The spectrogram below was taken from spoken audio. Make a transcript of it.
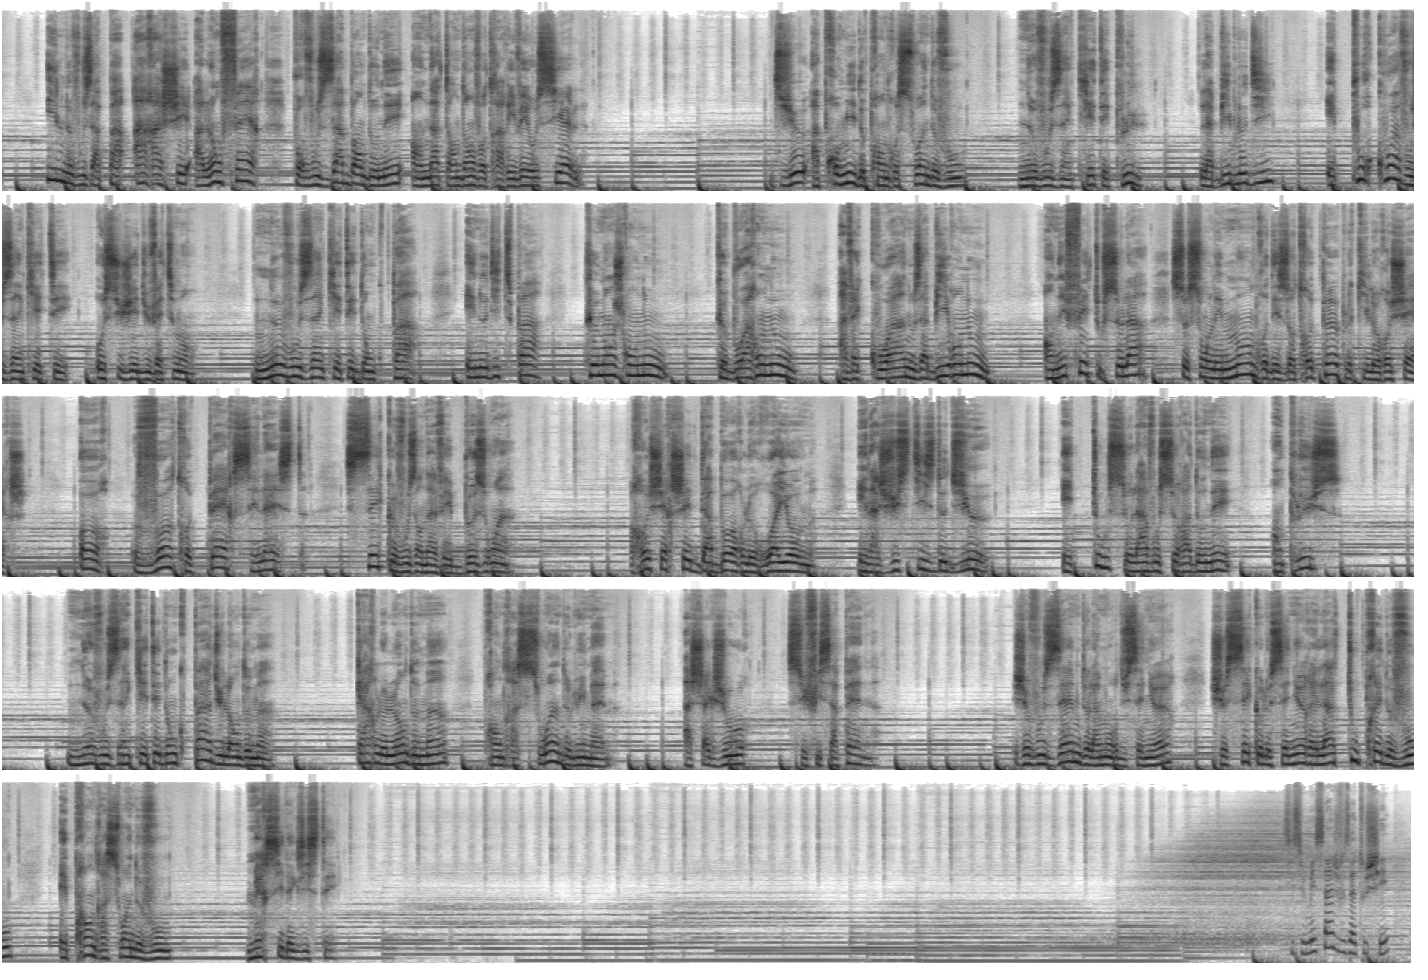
Il ne vous a pas arraché à l'enfer pour vous abandonner en attendant votre arrivée au ciel. Dieu a promis de prendre soin de vous. Ne vous inquiétez plus. La Bible dit, et pourquoi vous inquiétez au sujet du vêtement? Ne vous inquiétez donc pas et ne dites pas, que mangerons-nous? Que boirons-nous? Avec quoi nous habillerons-nous? En effet, tout cela, ce sont les membres des autres peuples qui le recherchent. Or, votre Père céleste sait que vous en avez besoin. Recherchez d'abord le royaume et la justice de Dieu, et tout cela vous sera donné en plus. Ne vous inquiétez donc pas du lendemain, car le lendemain prendra soin de lui-même. À chaque jour suffit sa peine. Je vous aime de l'amour du Seigneur. Je sais que le Seigneur est là tout près de vous et prendra soin de vous. Merci d'exister. Si ce message vous a touché,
